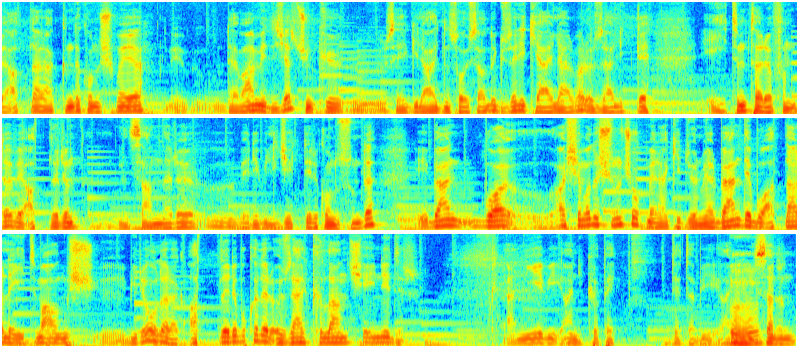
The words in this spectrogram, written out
ve atlar hakkında konuşmaya e, devam edeceğiz. Çünkü e, sevgili Aydın Soysal'da güzel hikayeler var. Özellikle eğitim tarafında ve atların insanlara e, verebilecekleri konusunda. E, Ben bu aşamada şunu çok merak ediyorum. Yani ben de bu atlarla eğitimi almış e, biri olarak atları bu kadar özel kılan şey nedir? Yani niye bir hani köpek de tabii hani insanın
